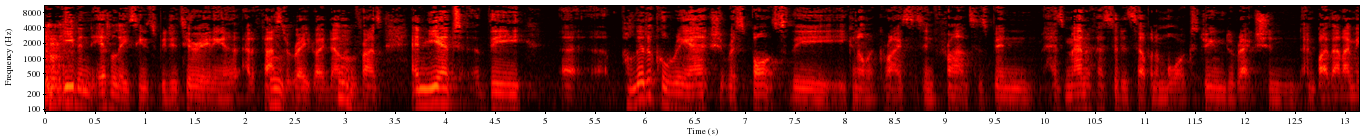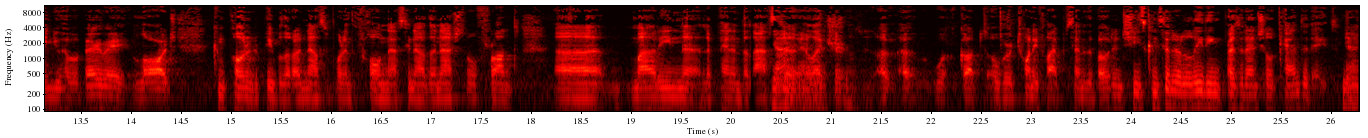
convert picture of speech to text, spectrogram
even Italy seems to be deteriorating at, a faster mm. rate right now mm. than France. And yet the uh, political reaction, response to the economic crisis in France has been, has manifested itself in a more extreme direction. And by that I mean you have a very, very large component of people that are now supporting the Front National, the National Front. Uh, Marine Le Pen in the last yeah, uh, yeah, election sure. uh, uh got over 25% of the vote, and she's considered a leading presidential candidate. Yeah.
